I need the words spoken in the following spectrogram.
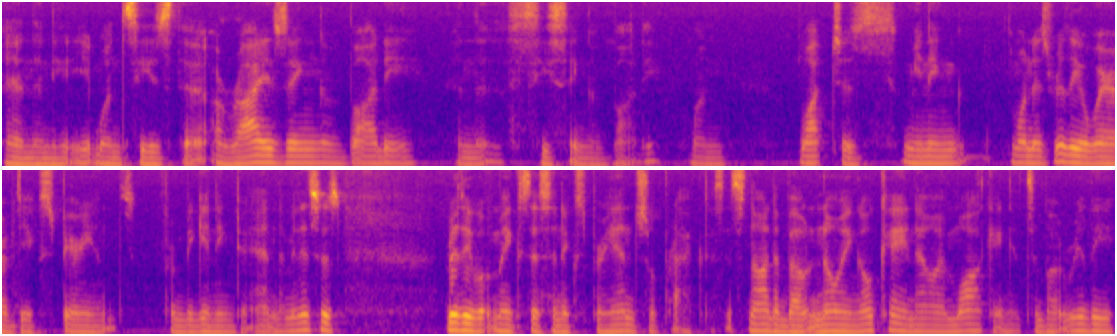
And then he, one sees the arising of body and the ceasing of body. One watches, meaning one is really aware of the experience from beginning to end. I mean, this is really what makes this an experiential practice. It's not about knowing, okay, now I'm walking. It's about really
